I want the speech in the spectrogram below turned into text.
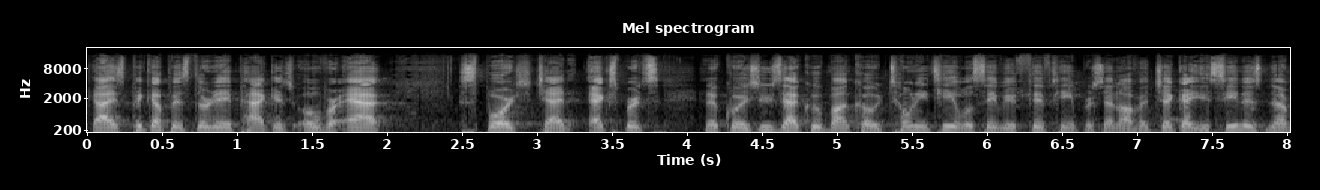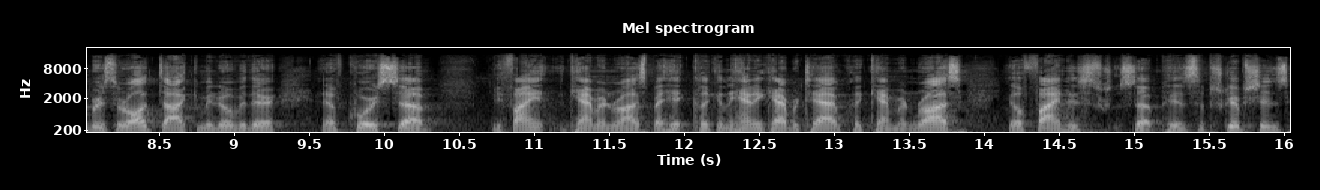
guys, pick up his 30 day package over at sports chat experts. And of course, use that coupon code Tony T. Will save you 15% off at checkout. You've seen his numbers, they're all documented over there. And of course, uh, you find Cameron Ross by hit, clicking the handicapper tab. Click Cameron Ross. You'll find his his subscriptions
